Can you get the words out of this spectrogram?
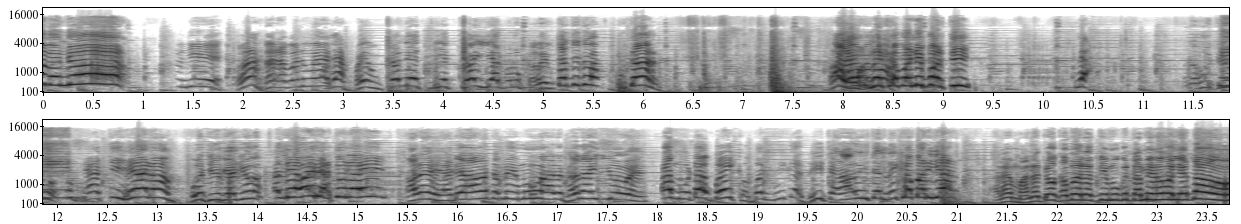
એ મંગા નોનજી, હા? તારા બનવું અલ્યા ભાઈ ઉતર લે તીએ કઈ યાર પેલું કરે ઉતર દીધો. ઉતાર. હા, ખબર નહીં પડતી. નાચી હેડ આમ શું થયું કેજો લેવાય રહેતું નહીં. અરે હેડે આવો તમે હું આ ઘર આવી ગયો હવે આ મોટા ભાઈ ખબર નહીં કે રી ચડાવી છે નહીં ખબર યાર. અરે મને તો ખબર હતી મુક તમે હવે લેતા હો.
